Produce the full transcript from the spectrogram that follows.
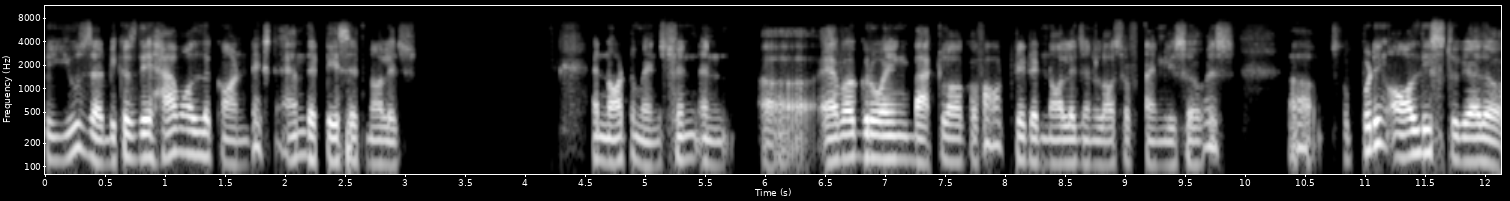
to use that because they have all the context and the tacit knowledge. And not to mention an uh, ever growing backlog of outdated knowledge and loss of timely service uh, so putting all these together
